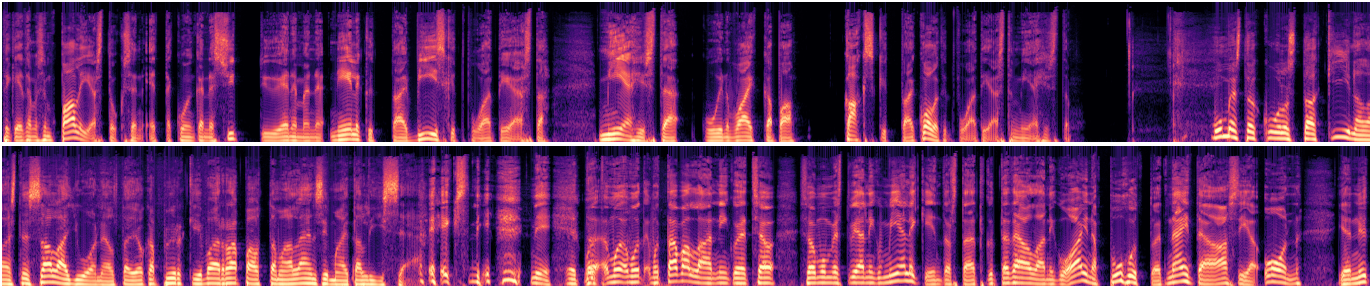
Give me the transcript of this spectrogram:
tekee tämmöisen paljastuksen, että kuinka ne syttyy enemmän 40- tai 50-vuotiaista miehistä kuin vaikkapa 20- tai 30-vuotiaista miehistä. Mun mielestä kuulostaa kiinalaisten salajuonelta, joka pyrkii vain rapauttamaan länsimaita lisää. Eikö niin? niin. Mutta mut, mut, mut tavallaan niin kuin, että se, on, se on mun mielestä vielä niin kuin mielenkiintoista, että kun tätä ollaan niin kuin aina puhuttu, että näin tämä asia on, ja nyt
